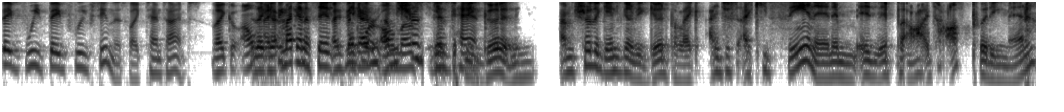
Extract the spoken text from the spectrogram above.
they've we they've we've seen this like ten times. Like, oh, like I I'm think, not gonna say. I think like, we're I'm, I'm sure almost the game's gonna 10. be good. I'm sure the game's gonna be good, but like I just I keep seeing it and it, it it's off putting, man.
